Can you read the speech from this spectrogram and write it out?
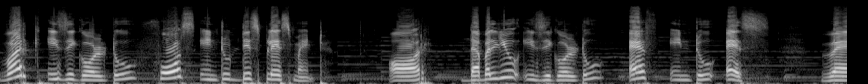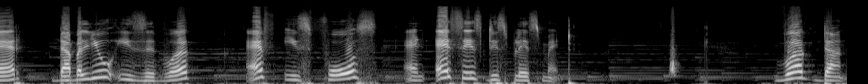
Work is equal to force into displacement or W is equal to F into S where W is work, F is force and S is displacement. Work done.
